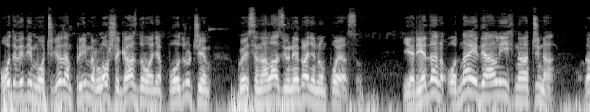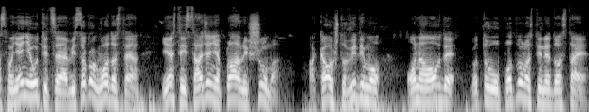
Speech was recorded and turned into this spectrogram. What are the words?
Ovde vidimo očigledan primer loše gazdovanja područjem koje se nalazi u nebranjenom pojasu. Jer jedan od najidealnijih načina za smanjenje uticaja visokog vodostaja jeste isađanje plavnih šuma, a kao što vidimo, ona ovde gotovo u potpunosti nedostaje.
